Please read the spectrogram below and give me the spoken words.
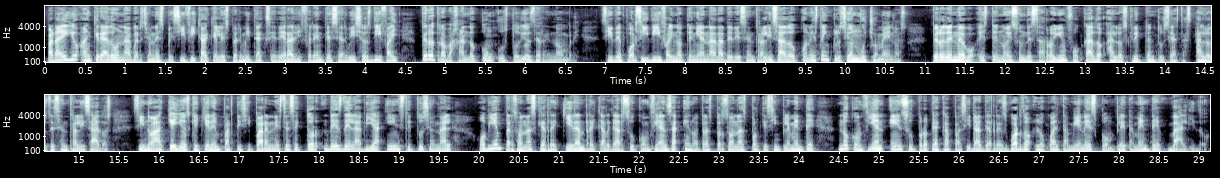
Para ello han creado una versión específica que les permite acceder a diferentes servicios DeFi, pero trabajando con custodios de renombre. Si de por sí DeFi no tenía nada de descentralizado, con esta inclusión mucho menos. Pero de nuevo, este no es un desarrollo enfocado a los criptoentusiastas, a los descentralizados, sino a aquellos que quieren participar en este sector desde la vía institucional o bien personas que requieran recargar su confianza en otras personas porque simplemente no confían en su propia capacidad de resguardo, lo cual también es completamente válido.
